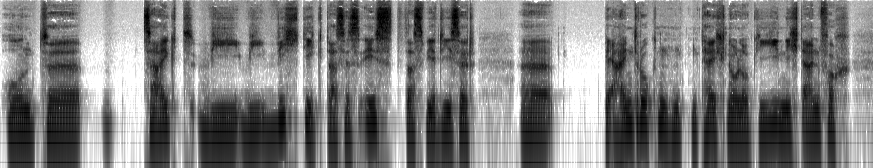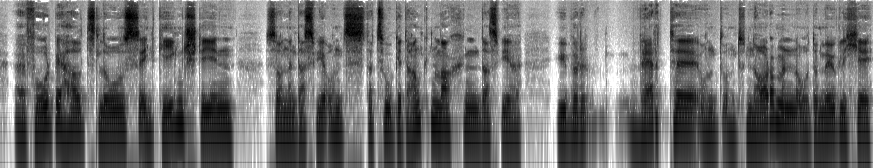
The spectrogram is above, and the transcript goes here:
und zeigt, wie, wie wichtig das es ist, dass wir dieser beeindruckenden Technologie nicht einfach vorbehaltslos entgegenstehen, sondern dass wir uns dazu Gedanken machen, dass wir über Werte und, und Normen oder mögliche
